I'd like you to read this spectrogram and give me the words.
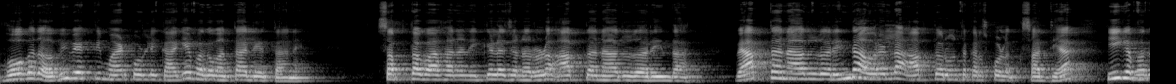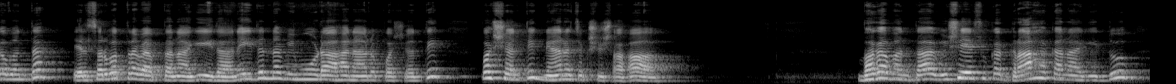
ಭೋಗದ ಅಭಿವ್ಯಕ್ತಿ ಮಾಡಿಕೊಡ್ಲಿಕ್ಕಾಗೆ ಭಗವಂತ ಅಲ್ಲಿರ್ತಾನೆ. ಸಪ್ತವಾಹನ ನಿಖಿಳ ಜನರುಳು ಆಪ್ತನಾದುದರಿಂದ, ವ್ಯಾಪ್ತನಾದುದರಿಂದ ಅವರೆಲ್ಲ ಆಪ್ತರು ಅಂತ ಕರೆಸ್ಕೊಳ್ಳೋಕ್ಕೆ ಸಾಧ್ಯ. ಹೀಗೆ ಭಗವಂತ ಎಲ್ಲಿ ಸರ್ವತ್ರ ವ್ಯಾಪ್ತನಾಗಿ ಇದ್ದಾನೆ. ಇದನ್ನು ವಿಮೂಢಾಹ ನಾನು ಪಶ್ಯಂತಿ ಪಶ್ಯಂತಿ ಜ್ಞಾನಚಕ್ಷುಷಃ. ಭಗವಂತ ವಿಶೇಷಕ ಗ್ರಾಹಕನಾಗಿದ್ದು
